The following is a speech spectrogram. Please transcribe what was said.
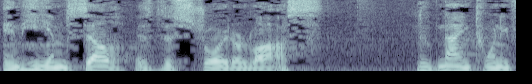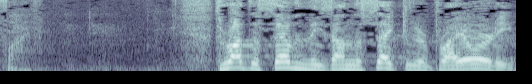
and he himself is destroyed or lost?" Luke 9:25. Throughout the 70s on the secular priority,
